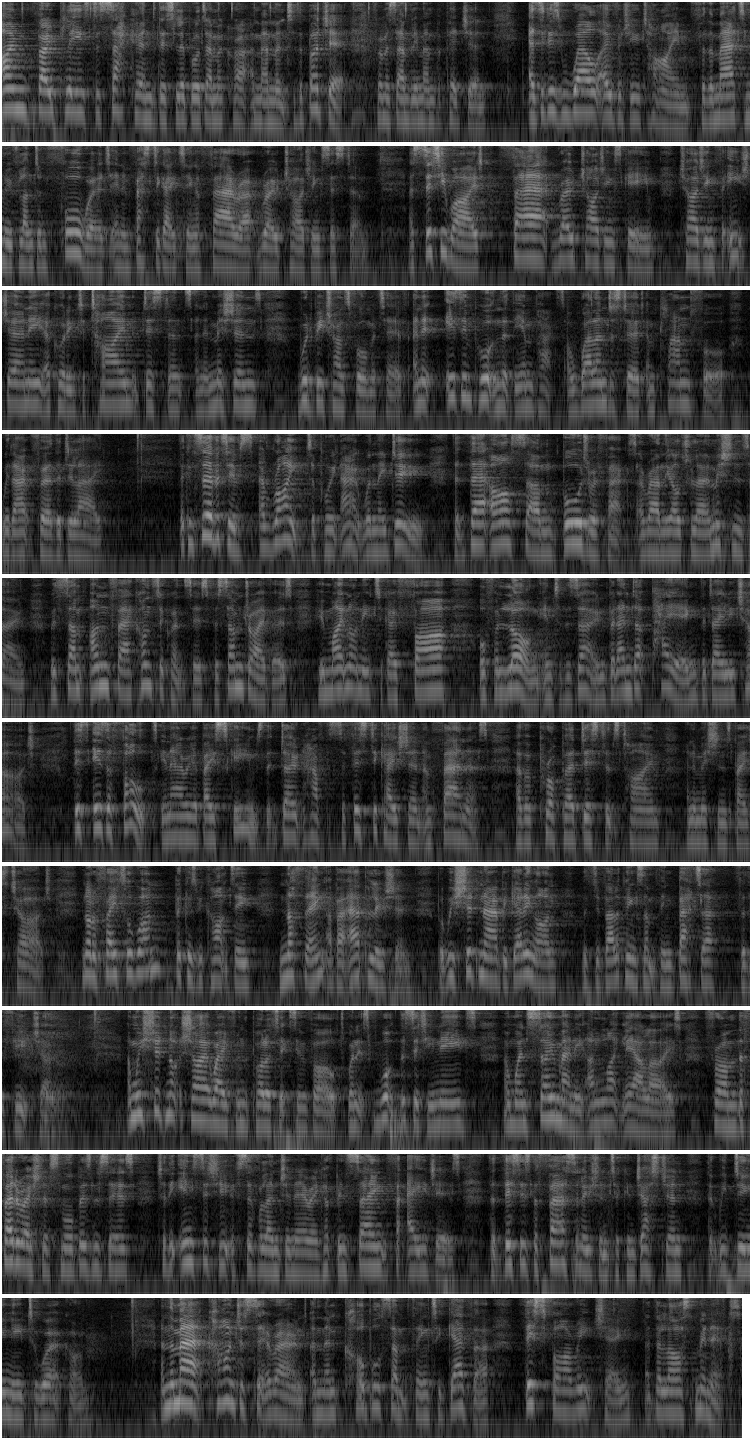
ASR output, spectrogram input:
I'm very pleased to second this Liberal Democrat amendment to the budget from Assembly Member Pidgeon, as it is well overdue time for the Mayor to move London forward in investigating a fairer road charging system. A citywide, fair road charging scheme, charging for each journey according to time, distance and emissions, would be transformative, and it is important that the impacts are well understood and planned for without further delay. The Conservatives are right to point out when they do that there are some border effects around the ultra-low emission zone with some unfair consequences for some drivers who might not need to go far or for long into the zone but end up paying the daily charge. This is a fault in area-based schemes that don't have the sophistication and fairness of a proper distance, time and emissions-based charge. Not a fatal one, because we can't do nothing about air pollution, but we should now be getting on with developing something better for the future. And we should not shy away from the politics involved when it's what the city needs and when so many unlikely allies from the Federation of Small Businesses to the Institute of Civil Engineering have been saying for ages that this is the fair solution to congestion that we do need to work on. And the Mayor can't just sit around and then cobble something together this far-reaching at the last minute.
